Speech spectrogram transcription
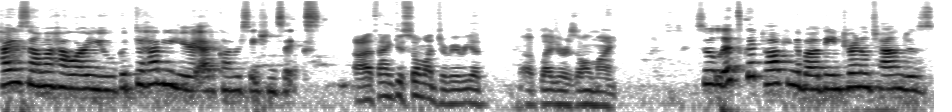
Hi, Osama. How are you? Good to have you here at Conversation 6. Uh, thank you so much, Javiria. A pleasure is all mine. So, let's get talking about the internal challenges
